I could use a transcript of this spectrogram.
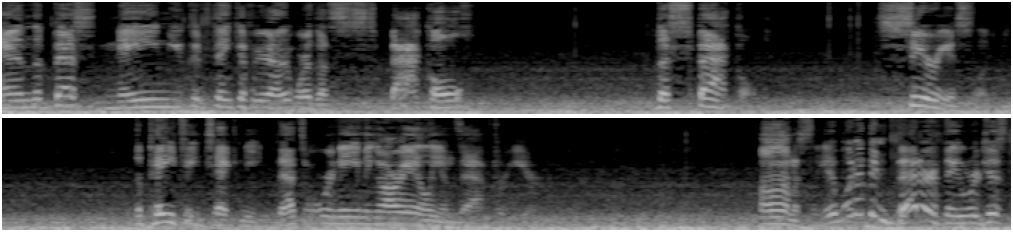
And the best name you could think of here were the spackle. The spackle. Seriously. The painting technique. That's what we're naming our aliens after here. Honestly. It would have been better if they were just,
